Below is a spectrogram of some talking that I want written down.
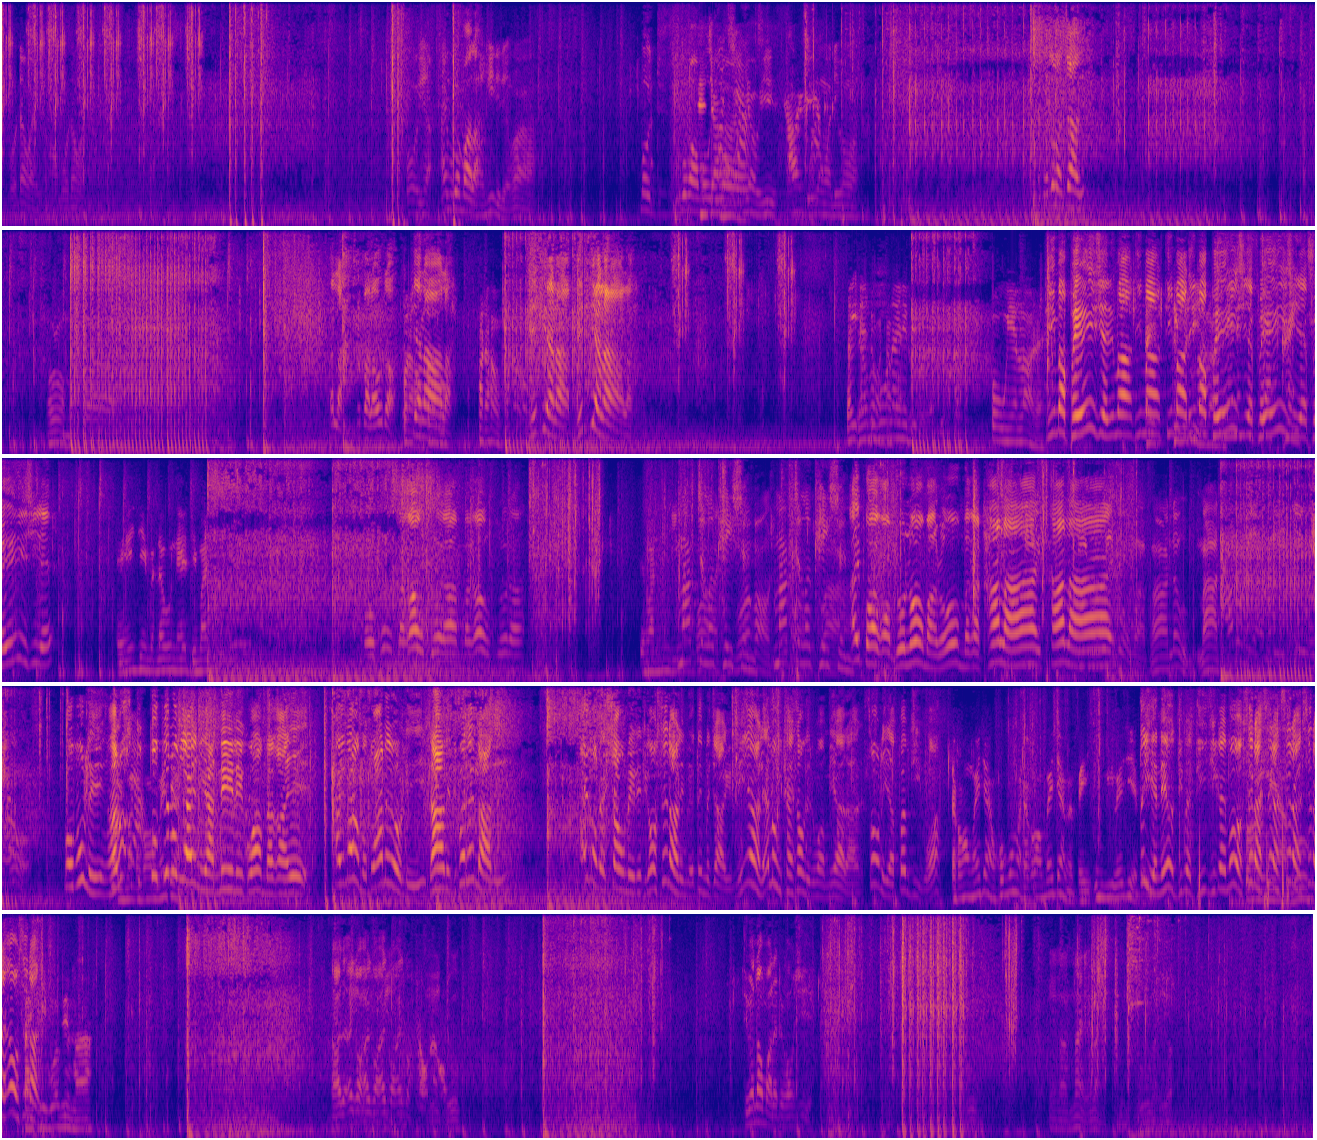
ပေါ်တော့ပါလေပေါ်တော့ပါဟိုရအဲ့ဘောမလားဟိတယ်ကွာမဟုတ်ဒီဘောမမဟုတ်ဒီဘောမဒီဘောမ က်ထဲမှာကြာပြီဟောတော့မှာဟလာဒီပါလားတော့ပြန်လာလားဖတ်တော့မင်းပြန်လာမင်းပြန်လာလားတိုက်အဲ့ဒိုနိုင်နေပုံရင်လာတယ်ဒီမှာဖေးရှိတယ်ဒီမှာဒီမှာဒီမှာဒီမှာဖေးရှိတယ်ဖေးရှိတယ်ဖေးရှိတယ်အင်းကြီးမလုံးနဲ့ဒီမှာဟိုဘူးမကောက်ပြောတာမကောက်ပြောတာဒီမှာ Marked a location. Marked a location. အဲ့ပေါ်ကောင်ဘယ်လိုလုပ်မှာတော့မကထားလိုက်ထားလိုက်ဘာလို့မာထားလို့မရဘူးဒီရောမဟုတ်ဘူးလေငါတို့သူပြလို့မရတဲ့နေရာနေလေကွာမကရဲ့အဲ့နောက်မသွားနဲ့တော့လေလာလေဒီဘက်နဲ့လာလေအဲ့ကောင်လည်းရှောင်းနေတယ်ဒီကောင်စစ်လာလိမ့်မယ်တိတ်မကြဘူးမင်းကလည်းအဲ့လိုထိုင်ဆောင်နေတော့မှမရတာစောင့်နေတာပတ်ကြည့်ကွာတကောင်မဲကြဟိုဘုံမှာတကောင်မဲကြမယ်ပေးအင်ဂျီပဲကြည့်တိတ်ရနေတော့ဒီမဲ့ဒီဒီကိမောစစ်လိုက်စစ်လိုက်စစ်လိုက်စစ်လိုက်အောင်စစ်လိုက်ဒီဘွားပြမှာအဲ့အဲ့ကောင်အဲ့ đi 아이고, 아이고, 아이고, 아이고. 뒤에 나오면 안 돼, 병원씨. Đây là này là mình số này. ạ.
